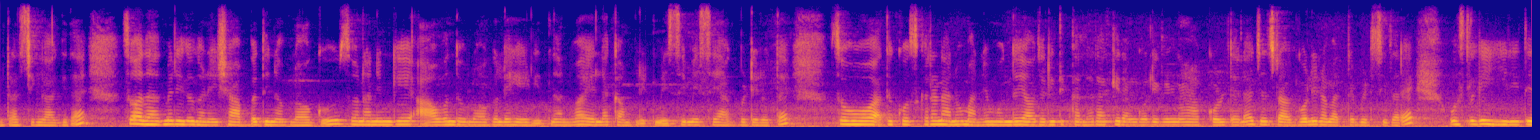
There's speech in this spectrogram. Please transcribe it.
ಇಂಟ್ರೆಸ್ಟಿಂಗ್ ಆಗಿದೆ. ಸೊ ಅದಾದಮೇಲೆ ಇದು ಗಣೇಶ ಹಬ್ಬದ ದಿನ ವ್ಲಾಗು ಸೊ ನಾನು ನಿಮಗೆ ಆ ಒಂದು ವ್ಲಾಗಲ್ಲೇ ಹೇಳಿದ್ನಲ್ವಾ? ಎಲ್ಲ ಕಂಪ್ಲೀಟ್ ಮೆಸ್ಸಿ ಮೆಸ್ಸಿ ಆಗಿಬಿಟ್ಟಿರುತ್ತೆ. ಸೊ ಅದಕ್ಕೋಸ್ಕರ ನಾನು ಮನೆ ಮುಂದೆ ಯಾವುದೇ ರೀತಿ ಕಲರ್ ಹಾಕಿ ರಂಗೋಲಿಗಳನ್ನ ಹಾಕ್ಕೊಳ್ತಾ ಇಲ್ಲ. ಜಸ್ಟ್ ರಂಗೋಲಿನ ಮತ್ತೆ ಬಿಡಿಸಿದ್ದಾರೆ. ಹೊಸ್ಲಿಗೆ ಈ ರೀತಿ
